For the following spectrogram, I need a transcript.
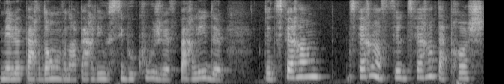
Mais le pardon, on va en parler aussi beaucoup. Je vais vous parler de, de différentes différents styles, différentes approches.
